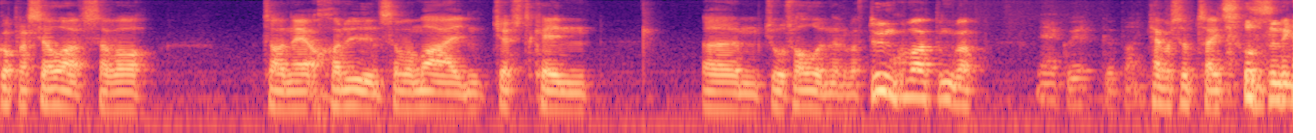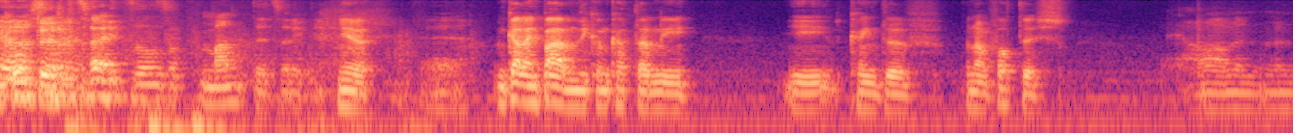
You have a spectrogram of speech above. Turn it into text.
Gwobrasela'r sa fo? ta neu ochr un sef ymlaen, just cyn um, Jules Holland neu rhywbeth. Dwi'n gwybod, dwi'n gwybod. Ie, yeah, gwir, good point. Hefo subtitles yn included. Hefo subtitles mandatory. Ie. Yeah. Yn gael ein barn ddigon cadar ni i kind of yn anffodus. Ie, yeah, mae'n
